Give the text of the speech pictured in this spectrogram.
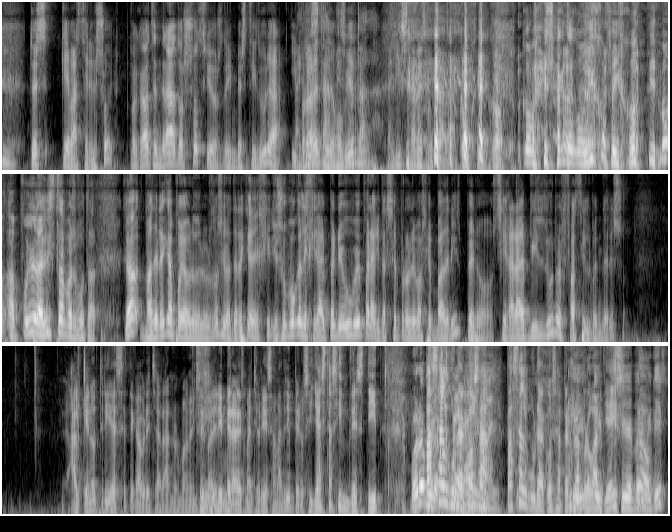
Entonces, ¿qué va a hacer el PSOE? Porque claro, tendrá dos socios de investidura y la probablemente de gobierno. votada. La llista més votada, com Feijóo. Como, exacto, como dijo Feijóo, digo, apoyo la lista más votada. Claro, va a tener que apoyar uno de los dos y va a tener que elegir. Yo supongo que elegirá el PNV para quitarse problemas en Madrid, pero si gana Bildu no es fácil vender eso. Al que no triese te cabrejarà normalment Sí, Madrid per a les majories a Madrid, però si ja estàs investit, Bueno, passa pero- alguna da cosa, passa alguna cosa per no aprovar lleis? Si me No. permitís,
